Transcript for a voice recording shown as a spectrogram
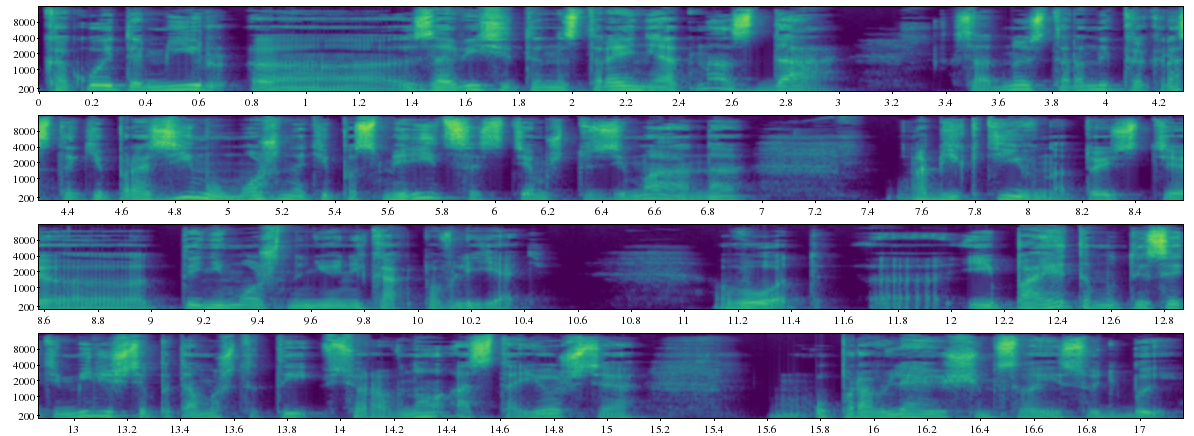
какой-то мир а, зависит и настроение от нас, да. С одной стороны, как раз таки про зиму можно типа смириться с тем, что зима, она объективна. То есть э, ты не можешь на нее никак повлиять. Вот. Э, и поэтому ты с этим миришься, потому что ты все равно остаешься управляющим своей судьбы.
